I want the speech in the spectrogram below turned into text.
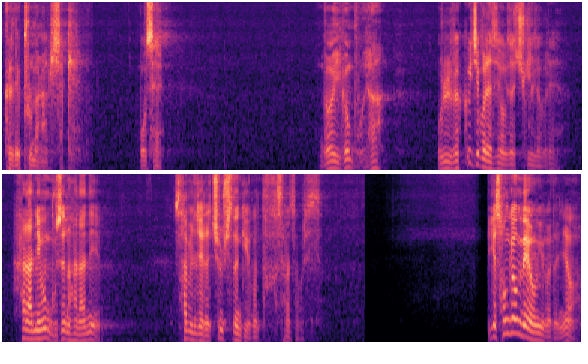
그런데 불만하기 시작해. 모세, 너 이건 뭐야? 우리를 왜 끄집어내서 여기서 죽이려 그래? 하나님은 무슨 하나님? 3일 전에 춤추던 기억은 다 사라져버렸어. 이게 성경 내용이거든요.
